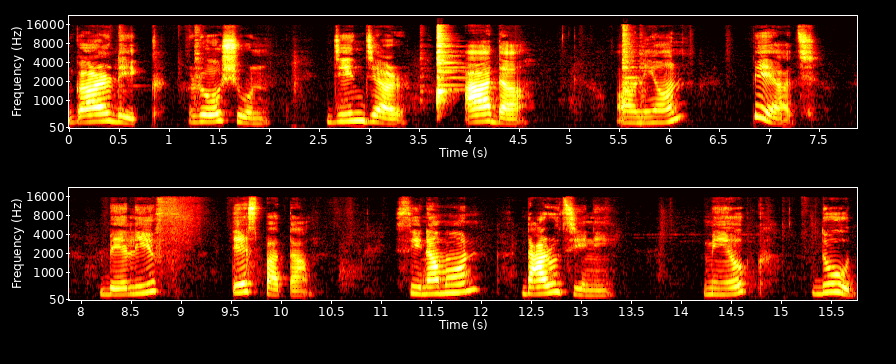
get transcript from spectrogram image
গার্লিক, রসুন, জিঞ্জার, আদা, অনিয়ন, পেঁয়াজ, বেলিফ তেজপাতা, সিনামন, দারুচিনি, মিল্ক, দুধ,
